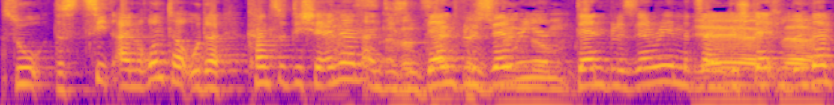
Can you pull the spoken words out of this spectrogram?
so, das zieht einen runter? Oder kannst du dich erinnern an diesen also Dan Blazarian, Dan Blazarian mit seinen yeah, gestellten klar. Bildern,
